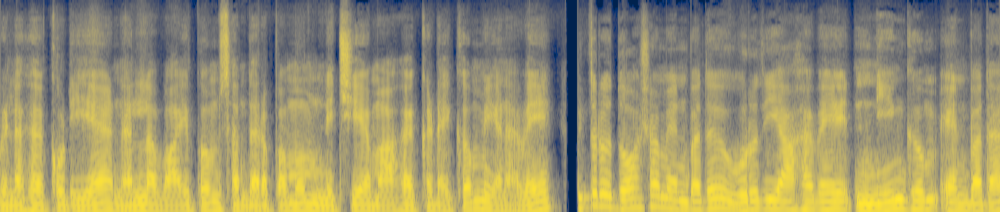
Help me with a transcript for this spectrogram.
விலகக்கூடிய நல்ல வாய்ப்பும் சந்தர்ப்பமும் நிச்சயமாக கிடைக்கும். எனவே பித்ரு தோஷம் என்பது உறுதியாகவே நீங்கும் என்பதை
